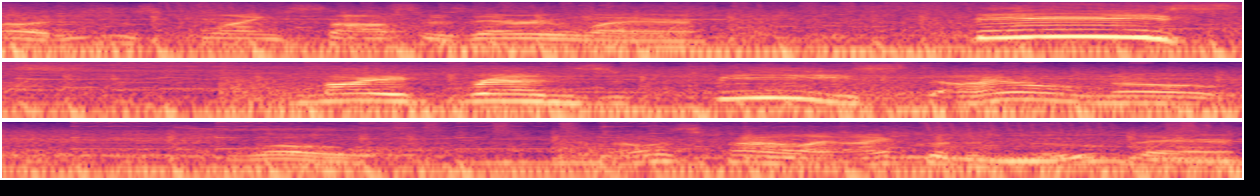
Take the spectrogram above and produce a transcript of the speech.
Oh, this is flying saucers everywhere. Feast! My friends feast! I don't know... Whoa. That was kind of like I couldn't move there.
